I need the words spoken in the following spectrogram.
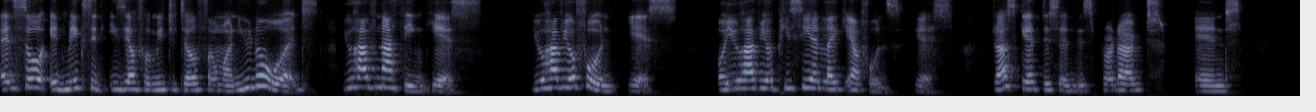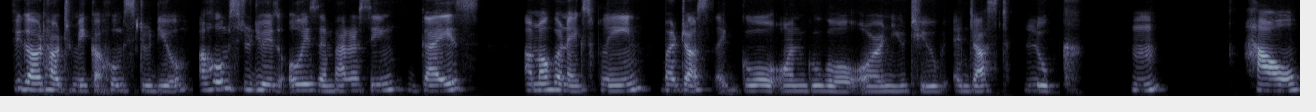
and so it makes it easier for me to tell someone, "You know what? You have nothing. Yes, you have your phone. Yes, or you have your PC and like earphones. Yes, just get this and this product and." Figure out how to make a home studio. A home studio is always embarrassing. Guys, I'm not going to explain, but just like go on Google or on YouTube and just look hmm, how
